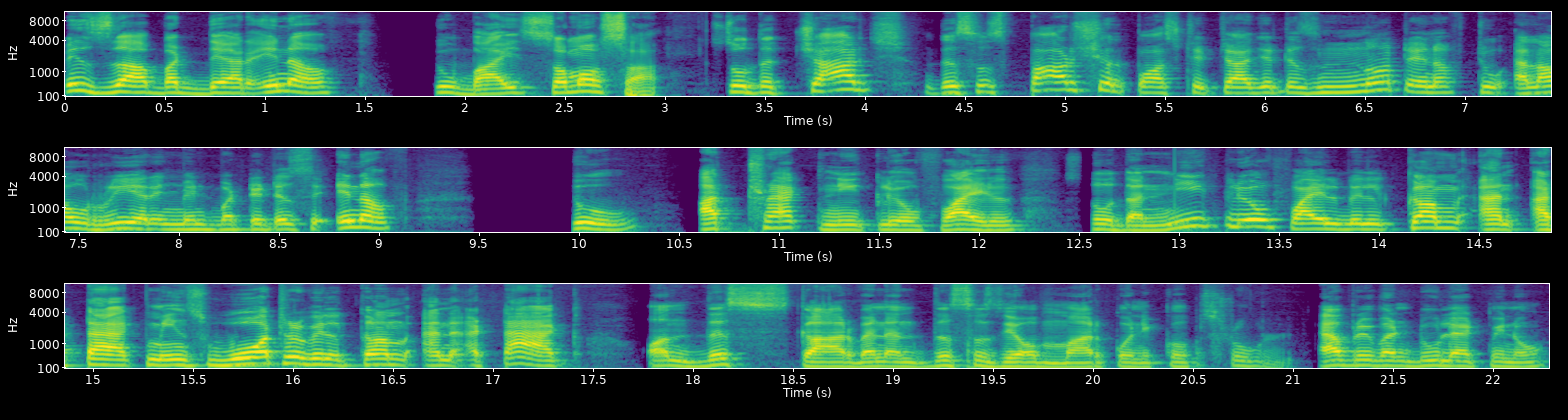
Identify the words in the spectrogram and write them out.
pizza, but they are enough to buy samosa. So the charge, this is partial positive charge. It is not enough to allow rearrangement, but it is enough to attract nucleophile. So the nucleophile will come and attack means water will come and attack on this carbon and this is your Markovnikov's rule. Everyone do let me know.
